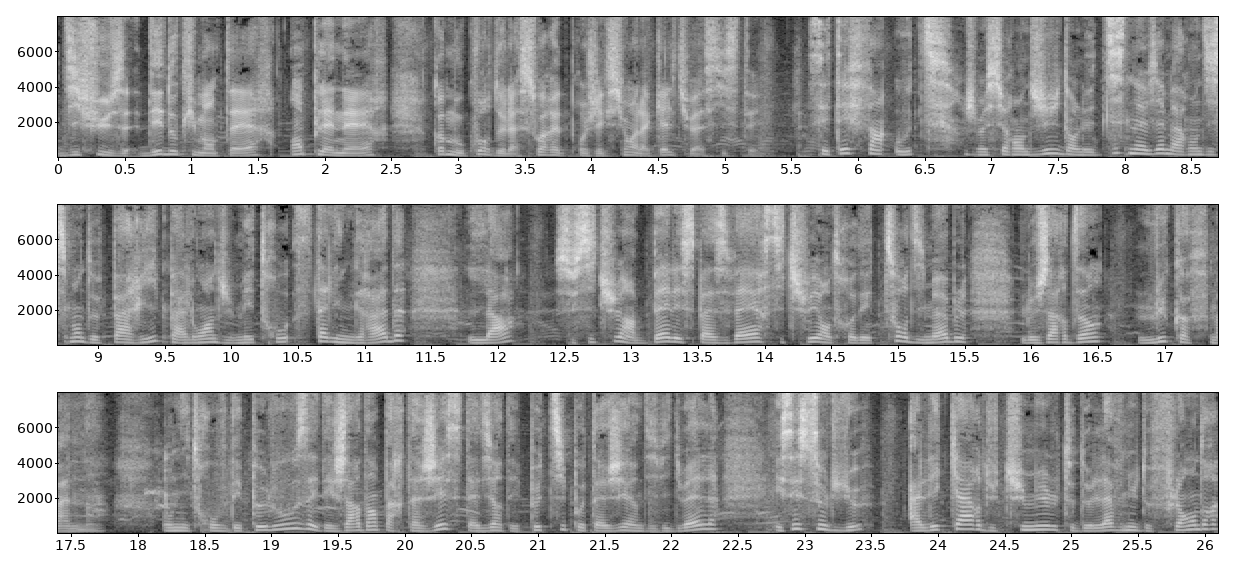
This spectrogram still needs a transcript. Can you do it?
diffuse des documentaires en plein air, comme au cours de la soirée de projection à laquelle tu as assisté. C'était fin août. Je me suis rendue dans le 19e arrondissement de Paris, pas loin du métro Stalingrad. Là se situe un bel espace vert situé entre des tours d'immeubles, le jardin Luc Hoffmann. On y trouve des pelouses et des jardins partagés, c'est-à-dire des petits potagers individuels. Et c'est ce lieu, à l'écart du tumulte de l'avenue de Flandre,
